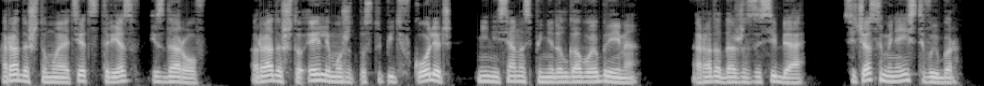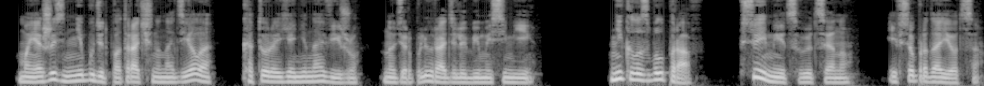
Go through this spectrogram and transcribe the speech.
Рада, что мой отец трезв и здоров. Рада, что Элли может поступить в колледж, не неся на спине долговое бремя. Рада даже за себя. Сейчас у меня есть выбор. Моя жизнь не будет потрачена на дело, которое я ненавижу, но терплю ради любимой семьи. Николас был прав. Все имеет свою цену, и все продается.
